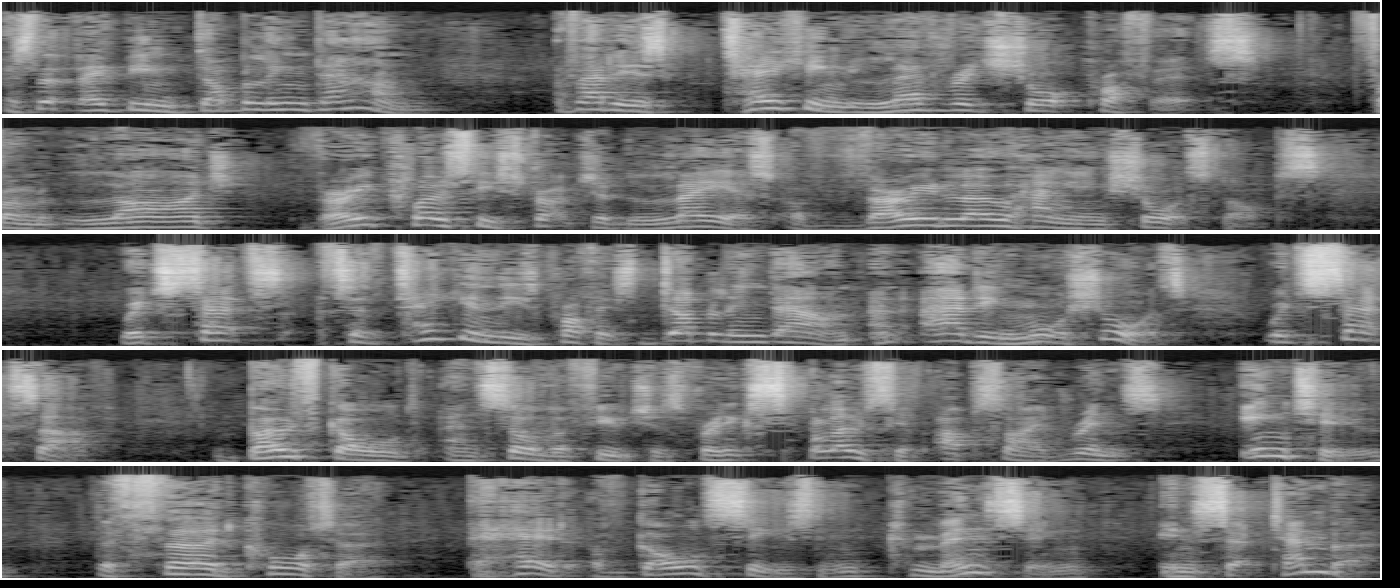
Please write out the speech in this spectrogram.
is that they've been doubling down. That is, taking leveraged short profits from large, very closely structured layers of very low hanging short stops, which sets, so taking these profits, doubling down and adding more shorts, which sets up both gold and silver futures for an explosive upside rinse into the third quarter ahead of gold season commencing in September.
